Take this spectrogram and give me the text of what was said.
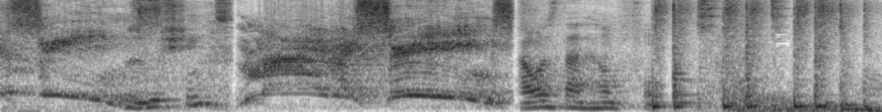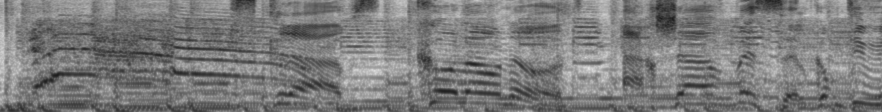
machines! Those machines? My machines! How is that helpful? סקראבס, כל העונות, עכשיו בסלקום TV.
